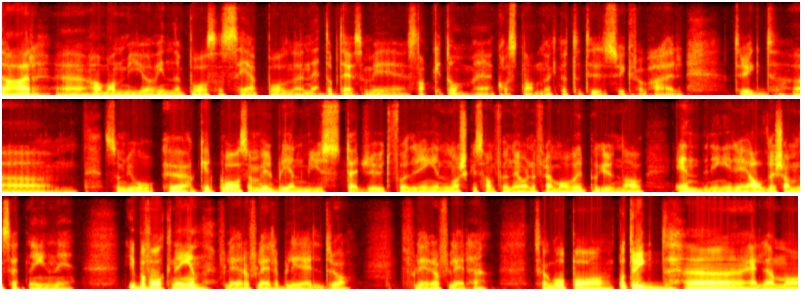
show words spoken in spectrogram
der eh, har man mye å vinne på å se på nettopp det som vi snakket om, med kostnadene knyttet til sykefravær, trygd, eh, som jo øker på, og som vil bli en mye større utfordring i det norske samfunnet i årene fremover pga. endringer i alderssammensetningen i, i befolkningen. Flere og flere blir eldre, og flere og flere skal gå på, på trygd eh, heller enn å,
